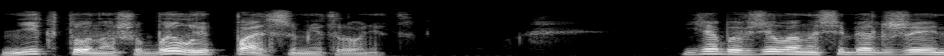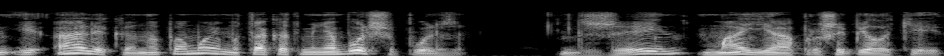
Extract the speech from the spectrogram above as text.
Никто нашу Беллу и пальцем не тронет. Я бы взяла на себя Джейн и Алика, но, по-моему, так от меня больше пользы. «Джейн моя», — прошипела Кейт.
